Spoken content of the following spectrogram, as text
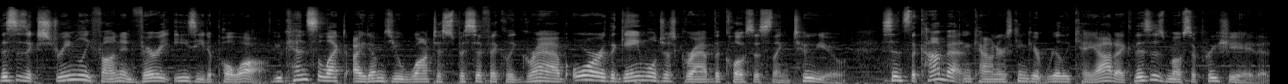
This is extremely fun and very easy to pull off. You can select items you want to specifically grab or the game will just grab the closest thing to you. Since the combat encounters can get really chaotic, this is most appreciated.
